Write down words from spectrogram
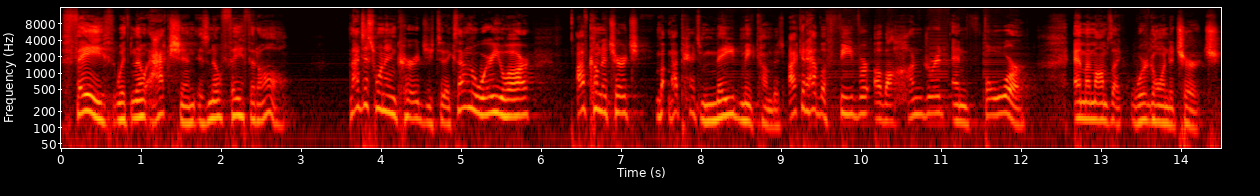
Faith with no action is no faith at all. And I just want to encourage you today, because I don't know where you are. I've come to church. My parents made me come to church. I could have a fever of 104 and my mom's like, We're going to church.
